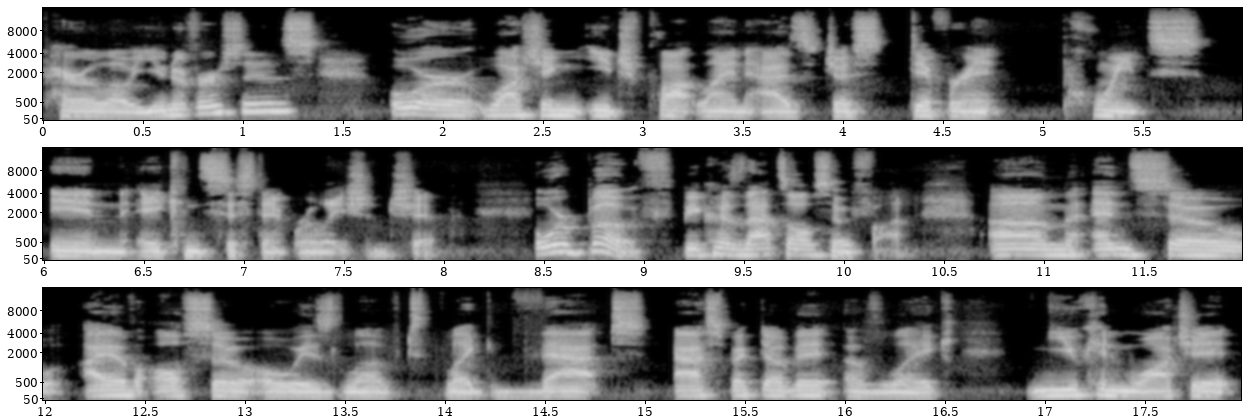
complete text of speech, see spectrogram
parallel universes or watching each plot line as just different points in a consistent relationship. Or both because that's also fun. Um, and so i have also always loved like that aspect of it of like you can watch it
